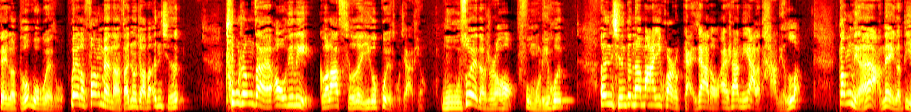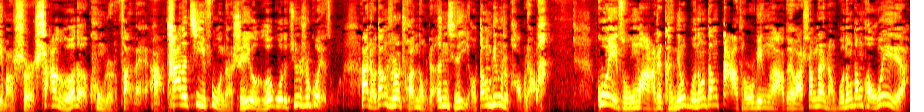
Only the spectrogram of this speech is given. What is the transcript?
这个德国贵族，为了方便呢，咱就叫他恩琴。出生在奥地利格拉茨的一个贵族家庭。五岁的时候，父母离婚，恩琴跟他妈一块儿改嫁到爱沙尼亚的塔林了。当年啊，那个地方是沙俄的控制范围啊。他的继父呢，是一个俄国的军事贵族。按照当时的传统，这恩琴以后当兵是跑不了了。贵族嘛，这肯定不能当大头兵啊，对吧？上战场不能当炮灰去啊。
